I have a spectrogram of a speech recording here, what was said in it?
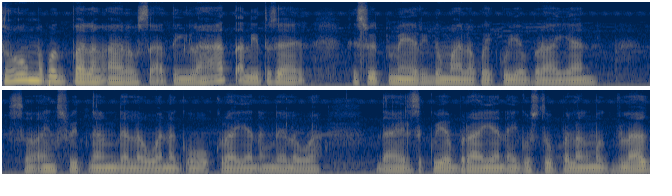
So, mapagpalang araw sa ating lahat. Andito sa si Sweet Mary, dumalaw kay Kuya Brian. So, ang sweet ng dalawa, nag-uukrayan ang dalawa. Dahil si Kuya Brian ay gusto palang mag-vlog.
